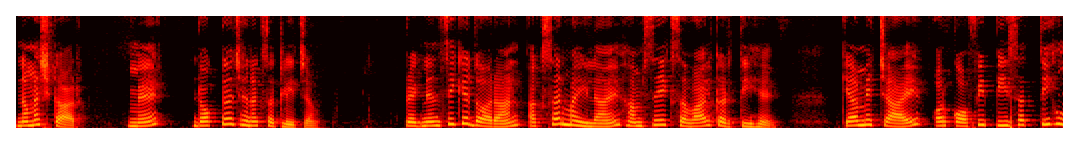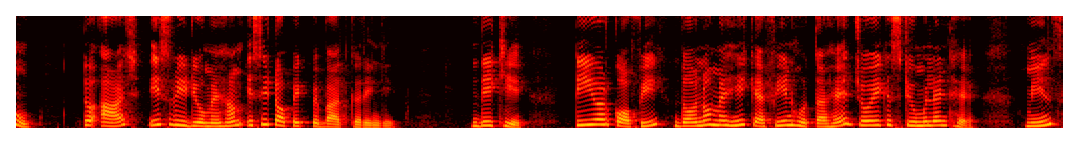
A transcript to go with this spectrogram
नमस्कार, मैं डॉक्टर झनक सकलेचा। प्रेगनेंसी के दौरान अक्सर महिलाएँ हमसे एक सवाल करती हैं, क्या मैं चाय और कॉफ़ी पी सकती हूँ? तो आज इस वीडियो में हम इसी टॉपिक पे बात करेंगे। देखिए, टी और कॉफ़ी दोनों में ही कैफ़ीन होता है, जो एक स्टिमुलेंट है। मींस,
